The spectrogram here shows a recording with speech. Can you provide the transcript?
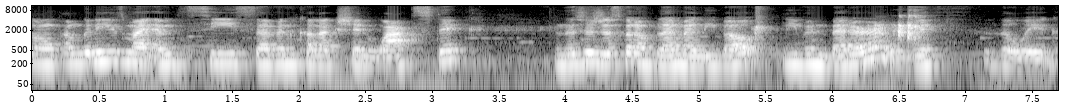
So I'm gonna use my MC7 collection wax stick. And this is just gonna blend my leave out even better with the wig.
